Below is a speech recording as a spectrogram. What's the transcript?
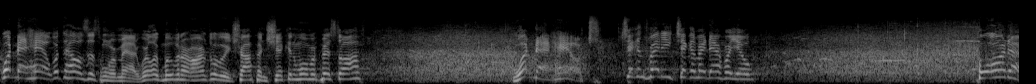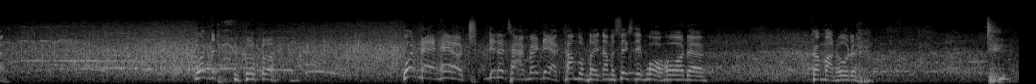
What the hell? What the hell is this when we're mad? We're like moving our arms, what, we chopping chicken when we're pissed off? What the hell? Ch- Chicken's ready, chicken right there for you. Who order? What the, what the hell? Dinner time right there, combo plate number 64, who order? Come on, order.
